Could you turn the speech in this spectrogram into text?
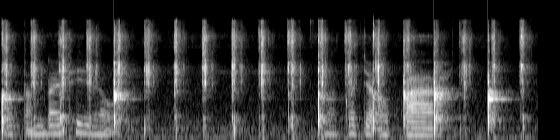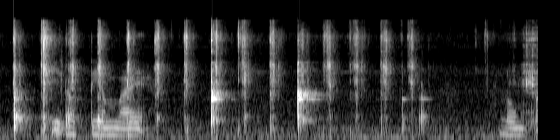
เราตำ ได้ที่แล้วเราก็จะเอาปลาที่เราเตรียมไว้ ลงไป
